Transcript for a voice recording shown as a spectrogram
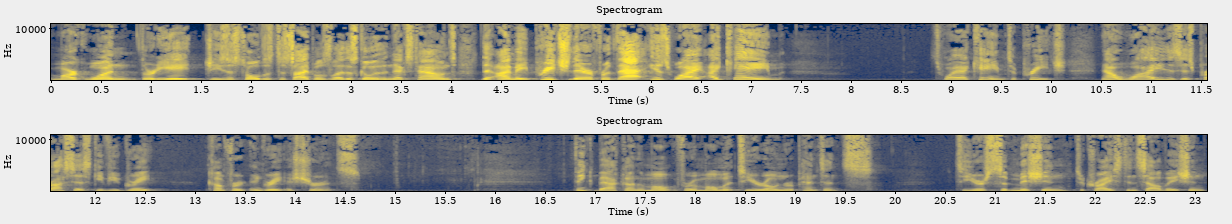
Mark 1 38, Jesus told his disciples, Let us go to the next towns that I may preach there, for that is why I came. That's why I came, to preach. Now, why does this process give you great comfort and great assurance? Think back on a mo- for a moment to your own repentance to your submission to Christ and salvation,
